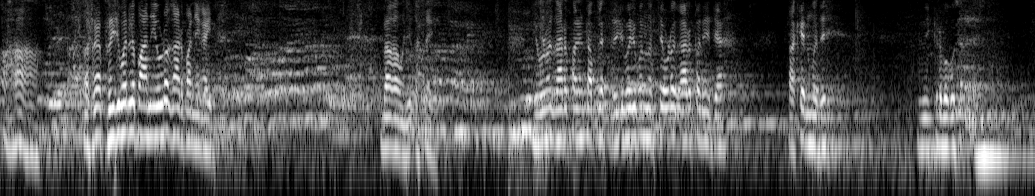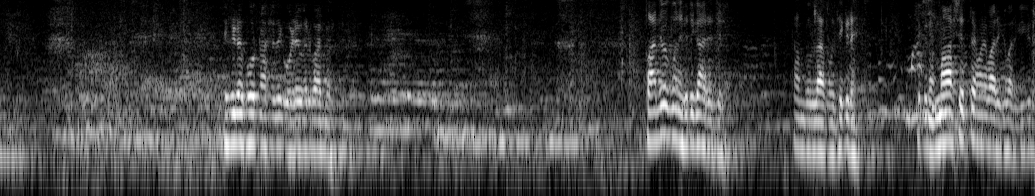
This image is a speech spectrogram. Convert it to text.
हां हां असं काय फ्रीजमधलं पाणी एवढं गार पाणी काहीच बघा म्हणजे कसं आहे. एवढं गार पाणी तर आपल्या फ्रीजमध्ये पण नसतं एवढं गार पाणी त्या टाक्यांमध्ये. आणि इकडे बघू शकता इकडे पूर्ण असे ते घोडे वगैरे बांधत असतील. पाणी बघ म्हणे किती गार येते तांदूळ दाखव तिकडे. तिकडे. मासे येत आहे बारीक बारीक इकडे.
